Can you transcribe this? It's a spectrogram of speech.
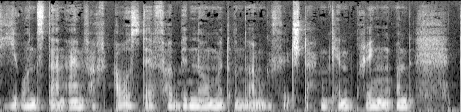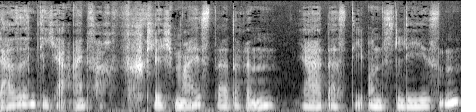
die uns dann einfach aus der Verbindung mit unserem gefühlsstarken Kind bringen. Und da sind die ja einfach wirklich Meister drin, ja, dass die uns lesen,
